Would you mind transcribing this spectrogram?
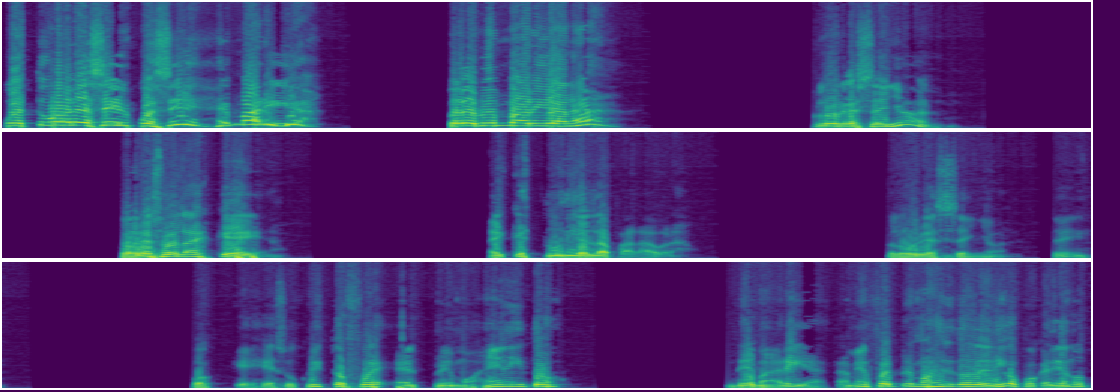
pues tú vas a decir, pues sí, es María, pero no es Mariana. Gloria al Señor. Por eso es que hay que estudiar la palabra. Gloria al Señor. Porque Jesucristo fue el primogénito de María. También fue el primogénito de Dios, porque Dios no,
